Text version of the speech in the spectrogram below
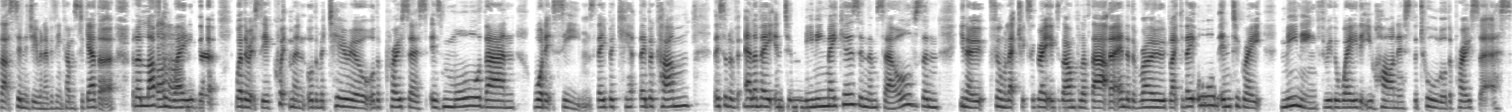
that synergy when everything comes together. But I love uh-huh. the way that whether it's the equipment or the material or the process is more than what it seems. They they become they sort of mm-hmm. elevate into meaning makers in themselves. And you know, Film Electric's a great example of that. At End of the Road, like they all integrate meaning through the way that you harness the tool or the process.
